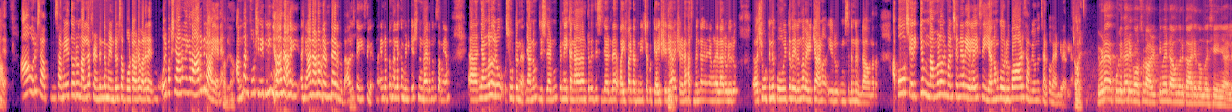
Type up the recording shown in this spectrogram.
അതെ ആ ഒരു സമയത്ത് ഒരു നല്ല ഫ്രണ്ടിന്റെ മെന്റൽ സപ്പോർട്ട് അവിടെ വളരെ ഒരു പക്ഷെ ഞാനല്ലെങ്കിൽ ആരെങ്കിലും ആയേനെ. അന്ന് അൺഫോർച്ചുനേറ്റ്ലി ഞാനായി ഞാനാണ് അവിടെ ഉണ്ടായിരുന്നത്. ആ ഒരു സ്പേസിൽ എന്റെ അടുത്ത് നല്ല കമ്മ്യൂണിക്കേഷൻ ഉണ്ടായിരുന്ന ഒരു സമയം ഞങ്ങൾ ഞങ്ങളൊരു ഷൂട്ടിന് ഞാനും ജിഷ്ടാനും പിന്നെ ഈ കന്യാദാനത്തിൽ ജിഷ്ടാന്റെ വൈഫായിട്ട് അഭിനയിച്ച കുട്ടി ഐശ്വര്യ ഐശ്വര്യയുടെ ഹസ്ബൻഡ് അങ്ങനെ ഞങ്ങൾ എല്ലാവരും ഒരു ഷൂട്ടിന് പോയിട്ട് വരുന്ന വഴിക്കാണ് ഈ ഒരു ഇൻസിഡന്റ് ഉണ്ടാവുന്നത്. അപ്പോ ശരിക്കും നമ്മൾ ഒരു മനുഷ്യനെ റിയലൈസ് ചെയ്യാൻ നമുക്ക് ഒരുപാട് സമയമൊന്നും ചിലപ്പോൾ വേണ്ടി വരില്ല. ഇവിടെ പുള്ളിക്കാരി കുറച്ചുകൂടെ അൾട്ടിമേറ്റ് ആവുന്ന ഒരു കാര്യം എന്താണെന്ന് വെച്ച് കഴിഞ്ഞാൽ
